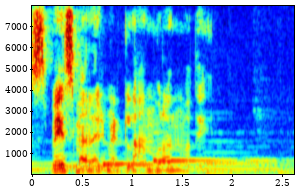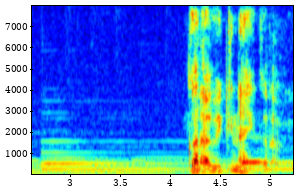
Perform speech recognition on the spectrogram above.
स्पेस मॅनेजमेंट लहान मुलांमध्ये करावी की नाही करावी?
